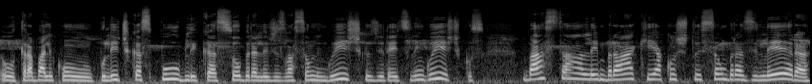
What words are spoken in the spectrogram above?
o trabalho com políticas públicas sobre a legislação linguística, os direitos linguísticos, basta lembrar que a Constituição brasileira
